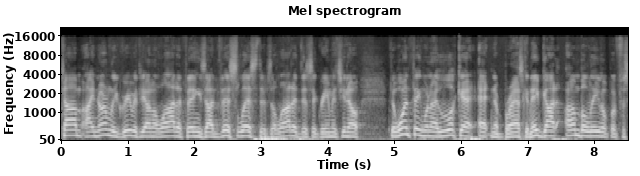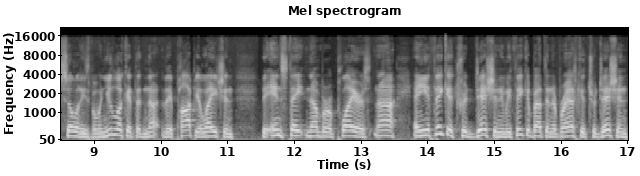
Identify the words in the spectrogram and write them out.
Tom, I normally agree with you on a lot of things. On this list, there's a lot of disagreements. You know, the one thing when I look at, at Nebraska, they've got unbelievable facilities, but when you look at the the population, the in-state number of players, nah, and you think of tradition, and we think about the Nebraska tradition.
